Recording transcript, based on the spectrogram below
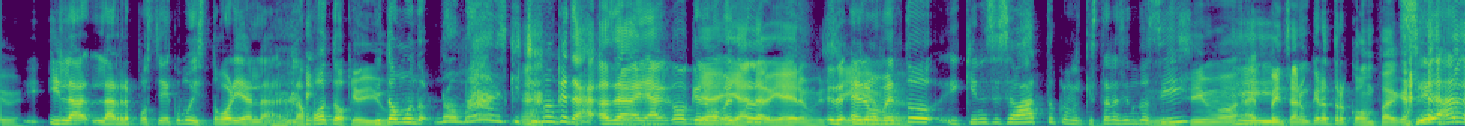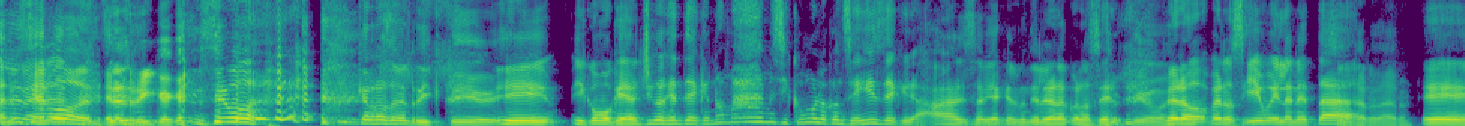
güey. Y, y la, la reposteé como historia, la, la foto. Y todo el mundo, no mames, qué chingón que te. O sea, ya como que en el momento. ya la vieron. pues, en, sí, el güey. momento, ¿y quién es ese vato con el que están haciendo así? Sí, Y- ay, pensaron que era otro compa acá. Sí, ándale, sí, era, era el sí. Rick acá. Sí. Qué raza el Rick. Sí. Y, y como que hay un chingo de gente de que, no mames, ¿y cómo lo conseguís? De que, ah, sabía que algún día lo iban a conocer. Sí, pero, pero sí, güey, la Se neta. tardaron. eh,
